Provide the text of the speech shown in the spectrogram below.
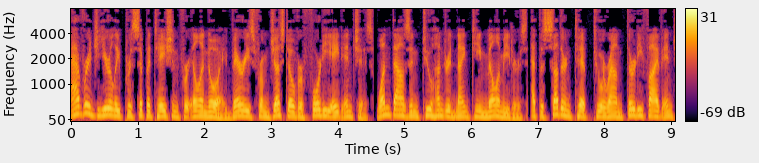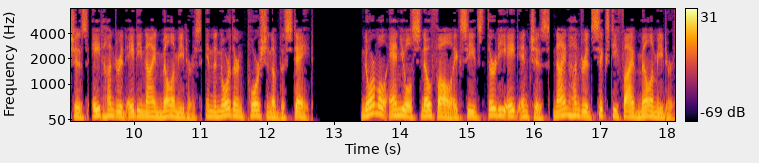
Average yearly precipitation for Illinois varies from just over 48 inches (1219 mm) at the southern tip to around 35 inches (889 mm) in the northern portion of the state. Normal annual snowfall exceeds 38 inches 965 mm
